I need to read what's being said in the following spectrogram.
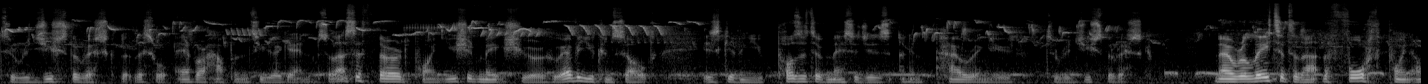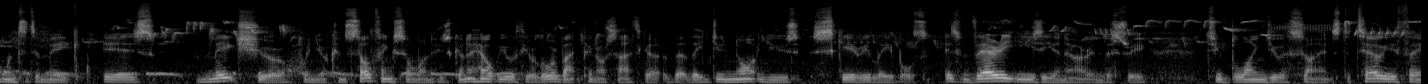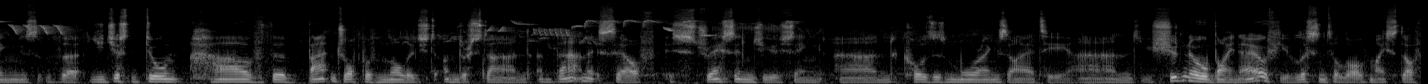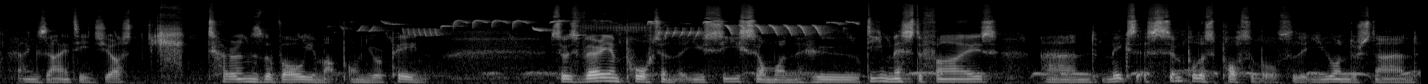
to reduce the risk that this will ever happen to you again. So that's the third point. You should make sure whoever you consult is giving you positive messages and empowering you to reduce the risk. Now, related to that, the fourth point I wanted to make is make sure when you're consulting someone who's going to help you with your lower back pain or sciatica that they do not use scary labels. It's very easy in our industry to blind you with science, to tell you things that you just don't have the backdrop of knowledge to understand. And that in itself is stress inducing and causes more anxiety. And you should know by now, if you've listened to a lot of my stuff, anxiety just turns the volume up on your pain. So it's very important that you see someone who demystifies and makes it as simple as possible so that you understand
